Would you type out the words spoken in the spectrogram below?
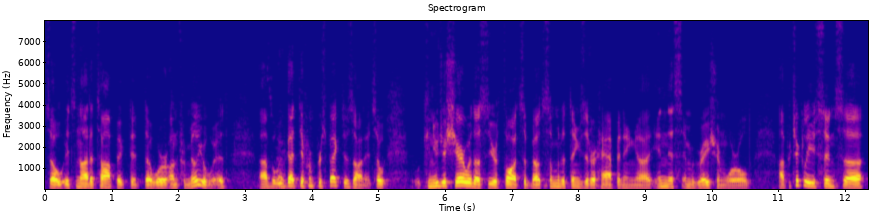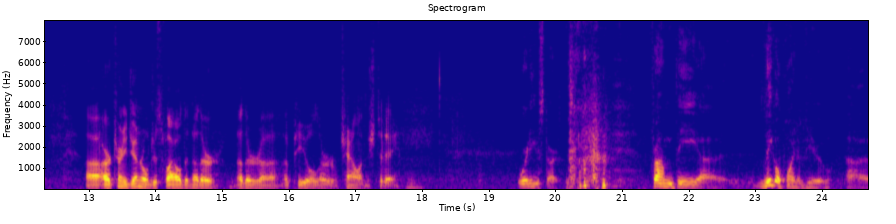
So it's not a topic that uh, we're unfamiliar with, uh, but right. we've got different perspectives on it. So can you just share with us your thoughts about some of the things that are happening in this immigration world, particularly since our Attorney General just filed another, another appeal or challenge today? Mm -hmm where do you start? From the uh, legal point of view, uh,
